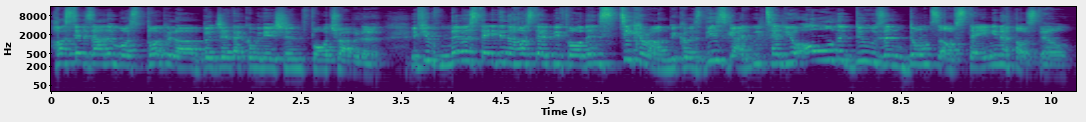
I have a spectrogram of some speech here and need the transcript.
hostels are the most popular budget accommodation for traveler. If you've never stayed in a hostel before, then stick around because this guide will tell you all the do's and don'ts of staying in a hostel.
